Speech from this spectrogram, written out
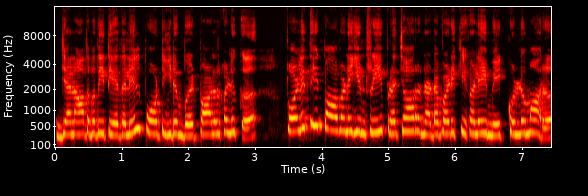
ஜனாதிபதி தேர்தலில் போட்டியிடும் வேட்பாளர்களுக்கு பொலித்தீன் பாவனையின்றி பிரச்சார நடவடிக்கைகளை மேற்கொள்ளுமாறு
